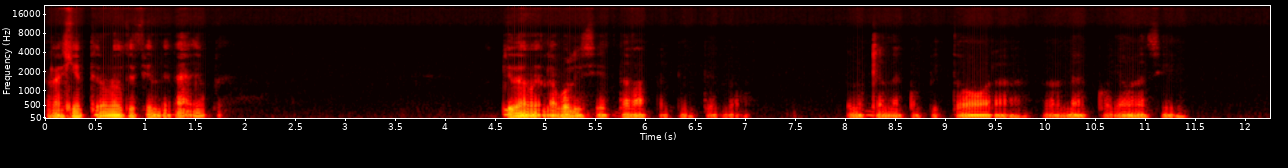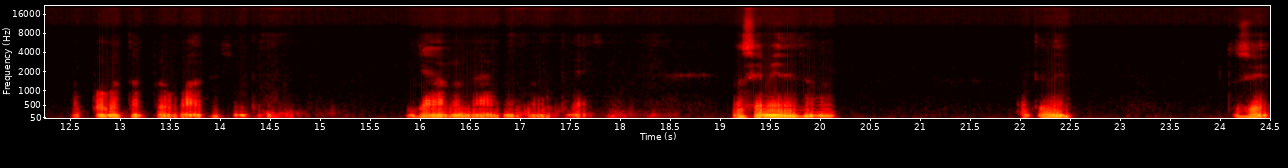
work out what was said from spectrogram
la gente no los defiende nadie. pues. Que la, policía está más pendiente de los, de los que andan con pistolas, los narcos, y aún así tampoco están preocupados de gente. Y que hagan los narcos, no se meten esa weá. ¿Entendés? Entonces,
